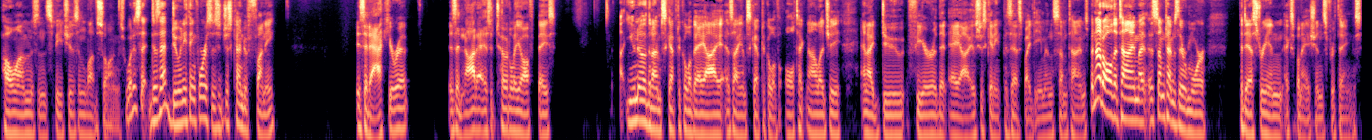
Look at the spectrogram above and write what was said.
poems and speeches and love songs? What is that? Does that do anything for us? Is it just kind of funny? Is it accurate? Is it not? Is it totally off base? Uh, you know that I'm skeptical of AI as I am skeptical of all technology. And I do fear that AI is just getting possessed by demons sometimes, but not all the time. Sometimes there are more pedestrian explanations for things.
